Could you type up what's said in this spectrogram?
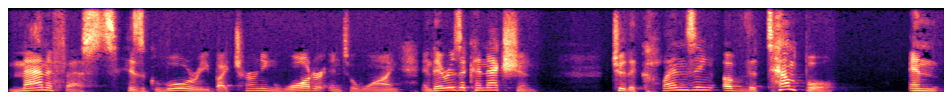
manifests his glory by turning water into wine, and there is a connection to the cleansing of the temple and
